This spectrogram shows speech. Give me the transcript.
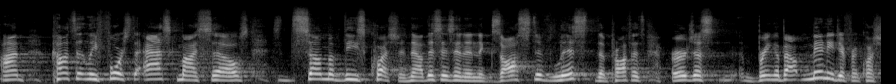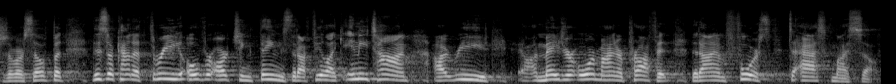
I'm constantly forced to ask myself some of these questions. Now, this isn't an exhaustive list. The prophets urge us, bring about many different questions of ourselves, but these are kind of three overarching things that I feel like anytime I read a major or minor prophet, that I am forced to ask myself.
